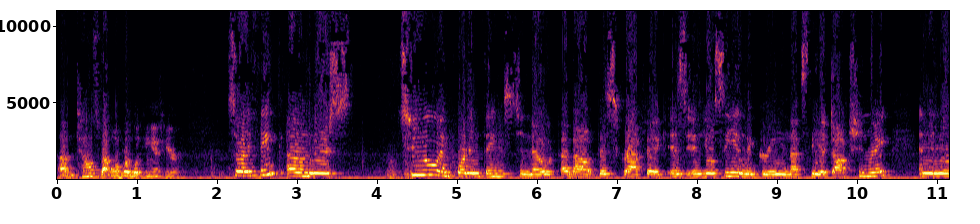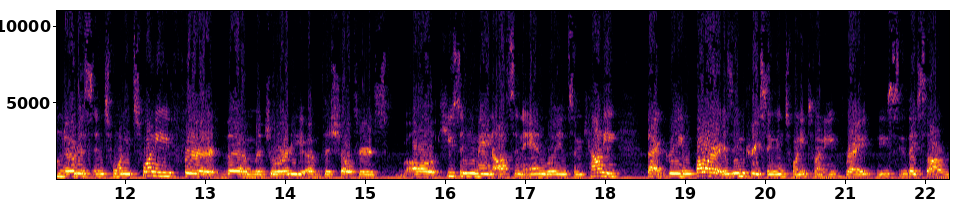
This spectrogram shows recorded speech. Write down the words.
Um, tell us about what we're looking at here. So I think um, there's two important things to note about this graphic is, you'll see in the green that's the adoption rate. And then you'll notice in 2020 for the majority of the shelters all Houston Humane, Austin and Williamson County that green bar is increasing in 2020 right? You see they saw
